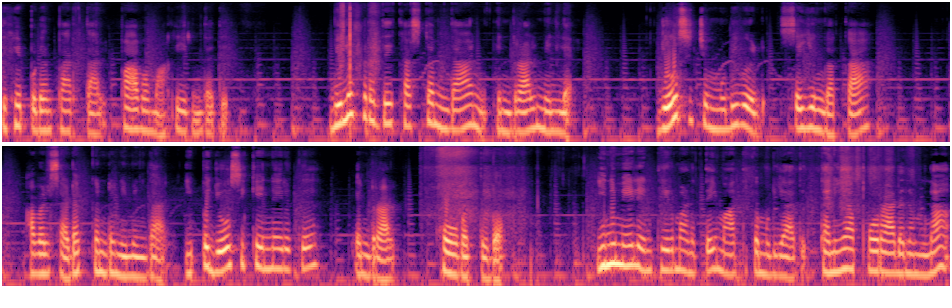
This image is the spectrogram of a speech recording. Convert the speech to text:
திகைப்புடன் பார்த்தாள். பாவமாக இருந்தது. விலகிறது கஷ்டம்தான் என்றால் மெல்ல. யோசிச்சு முடிவு செய்யுங்கக்கா அவள் சடக்கென்று நிமிர்ந்தாள். இப்போ யோசிக்க என்ன இருக்கு? என்றாள் கோபத்துடன். இனிமேல் என் தீர்மானத்தை மாற்றிக்க முடியாது. தனியாக போராடணும்னா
